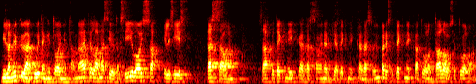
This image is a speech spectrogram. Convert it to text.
millä nykyään kuitenkin toimitaan. Me ajatellaan asioita siiloissa, eli siis tässä on sähkötekniikkaa, tässä on energiatekniikkaa, tässä on ympäristötekniikkaa, tuolla on talous ja tuolla on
